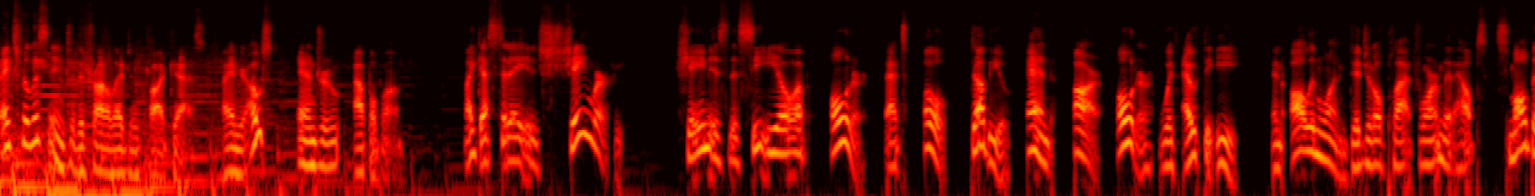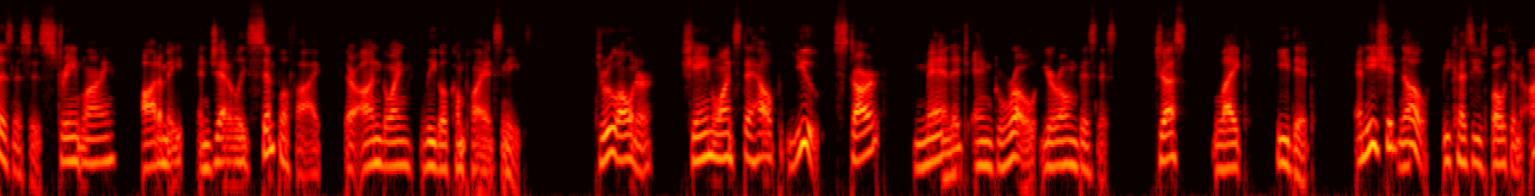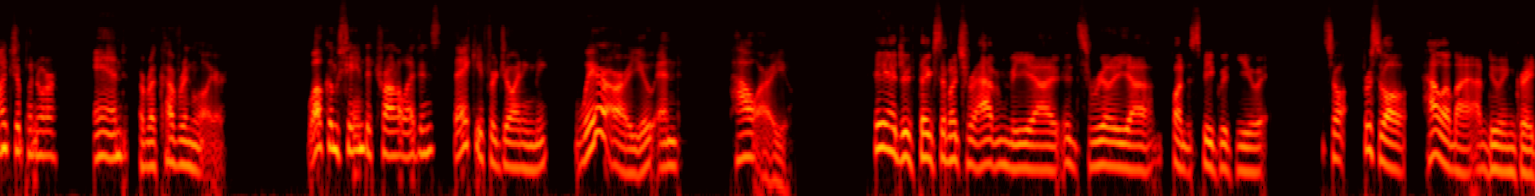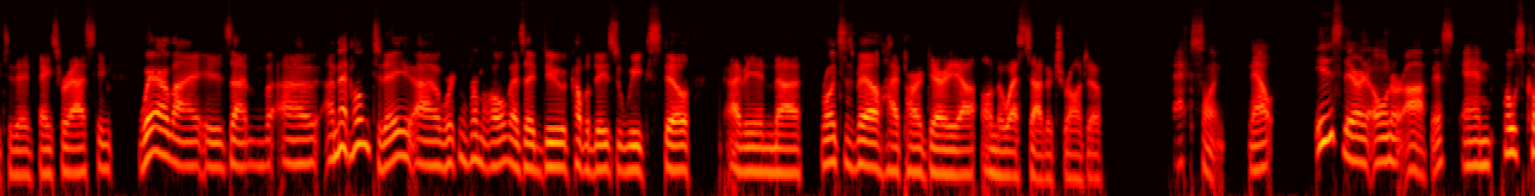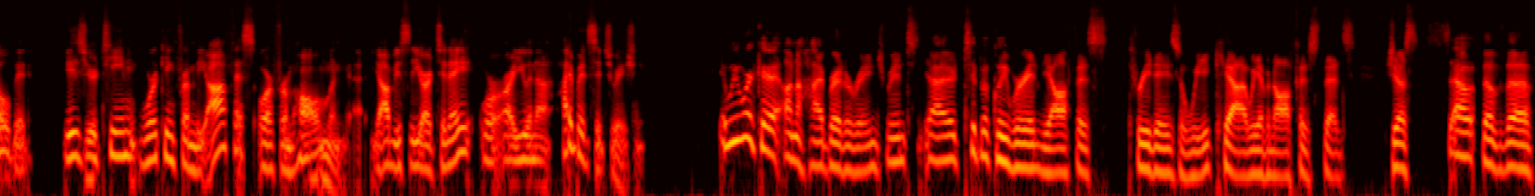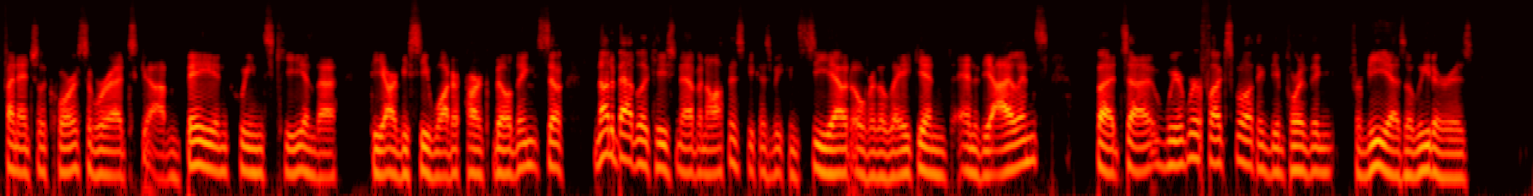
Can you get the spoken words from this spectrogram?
Thanks for listening to the Toronto Legends podcast. I am your host, Andrew Applebaum. My guest today is Shane Murphy. Shane is the CEO of Ownr. That's O W N R, Owner without the E, an all in one digital platform that helps small businesses streamline, automate, and generally simplify their ongoing legal compliance needs. Through Ownr, Shane wants to help you start, manage, and grow your own business, just like he did. And he should know because he's both an entrepreneur and a recovering lawyer. Welcome, Shane, to Toronto Legends. Thank you for joining me. Where are you and how are you? Hey, Andrew. Thanks so much for having me. Uh, it's really uh, fun to speak with you. So, first of all, how am I? I'm doing great today. Thanks for asking. Where am I? Is I'm uh, I'm at home today, uh, working from home as I do a couple days a week. Still, I'm in uh, Roncesvalles, High Park area on the west side of Toronto. Excellent. Now, is there an Ownr office? And post COVID, is your team working from the office or from home? And uh, obviously, you are today, or are you in a hybrid situation? Yeah, we work uh, on a hybrid arrangement. Uh, typically, we're in the office three days a week. Uh, we have an office that's just south of the financial core. So we're at um, Bay and Queens Quay in the, the RBC Water Park building. So not a bad location to have an office because we can see out over the lake and, and the islands but uh, we're we're flexible. I think the important thing for me as a leader is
